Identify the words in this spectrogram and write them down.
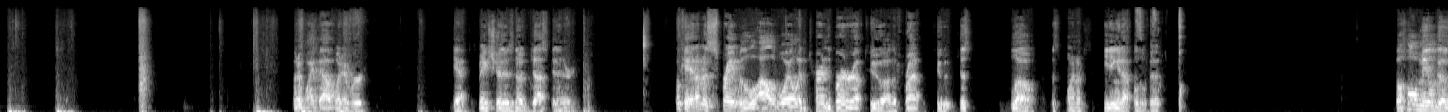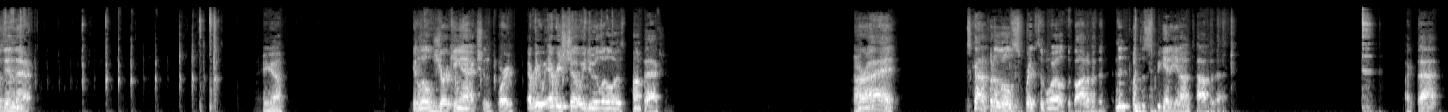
Going to wipe out whatever. Yeah, make sure there's no dust in it. Or okay, and I'm going to spray it with a little olive oil and turn the burner up to uh, the front to just low at this point. I'm heating it up a little bit. The whole meal goes in there. There you go get a little jerking action where every every show we do a little of this pump action. All right. Just kind of put a little spritz of oil at the bottom and then, and then put the spaghetti in on top of that. Like that.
